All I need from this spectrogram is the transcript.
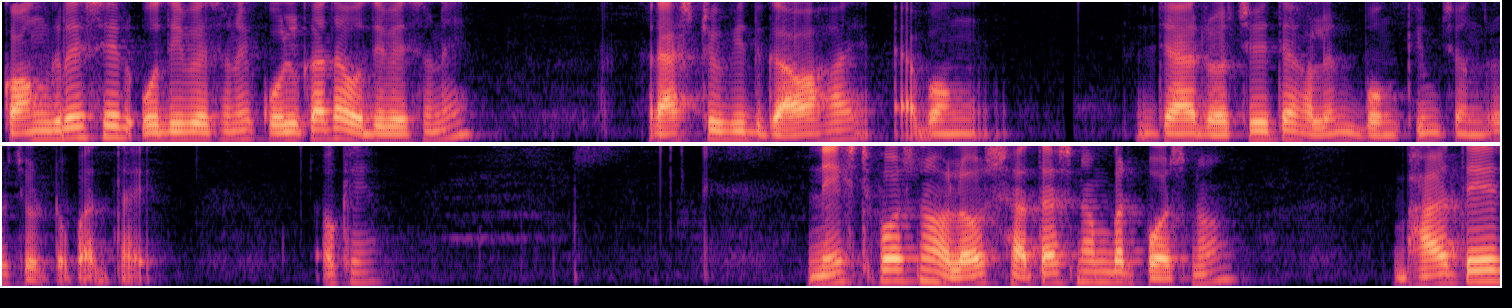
কংগ্রেসের অধিবেশনে, কলকাতা অধিবেশনে রাষ্ট্রগীত গাওয়া হয় এবং যার রচয়িতা হলেন বঙ্কিমচন্দ্র চট্টোপাধ্যায়। ওকে নেক্সট প্রশ্ন হলো, সাতাশ নম্বর প্রশ্ন, ভারতের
